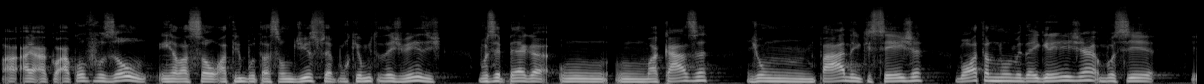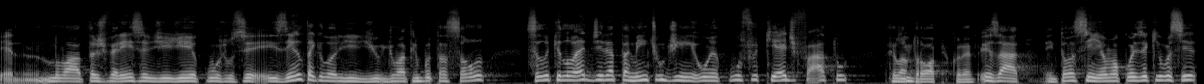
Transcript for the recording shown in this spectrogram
a, a, a confusão em relação à tributação disso é porque muitas das vezes você pega um- uma casa de um padre que seja, bota no nome da igreja, você eh, numa transferência de, de recursos, você isenta aquilo ali de, de uma tributação, sendo que não é diretamente o dinheiro, o recurso que é de fato Filantrópico, né? Exato. Então, assim, é uma coisa que você.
